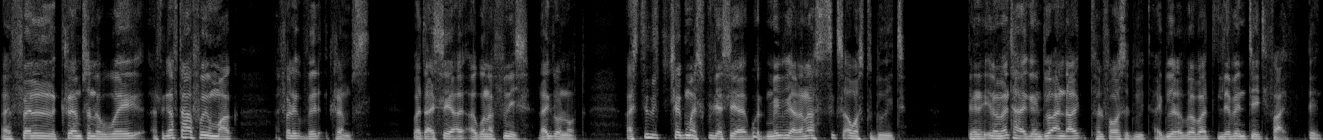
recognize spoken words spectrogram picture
I felt cramps on the way. I think after halfway mark, I felt very cramps. But I say I, I'm going to finish, like it or not. I still check my speed. I say, but maybe I have six hours to do it. Then no matter I can do under 12 hours to do it. I do it about 11.35. Then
